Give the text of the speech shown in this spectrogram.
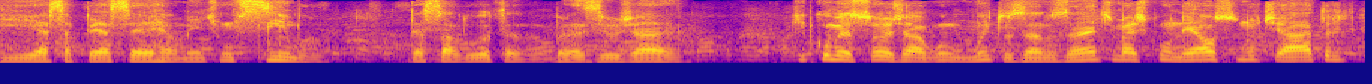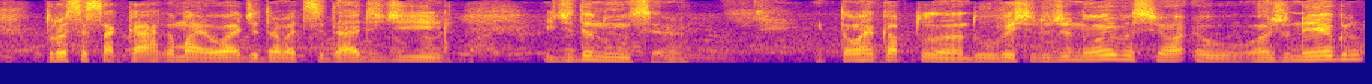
E essa peça é realmente um símbolo dessa luta no Brasil já que começou já alguns muitos anos antes, mas com o Nelson no teatro trouxe essa carga maior de dramaticidade e de, e de denúncia. Né? Então, recapitulando, o Vestido de Noiva, o, o Anjo Negro,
